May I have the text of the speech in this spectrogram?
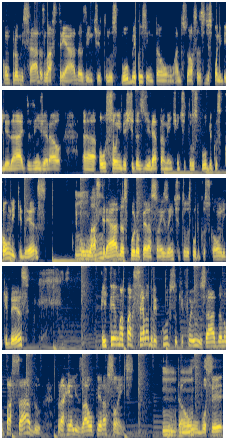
compromissadas, lastreadas em títulos públicos, então as nossas disponibilidades em geral uh, ou são investidas diretamente em títulos públicos com liquidez, uhum. ou lastreadas por operações em títulos públicos com liquidez. E tem uma parcela do recurso que foi usada no passado para realizar operações. Uhum. Então, você,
